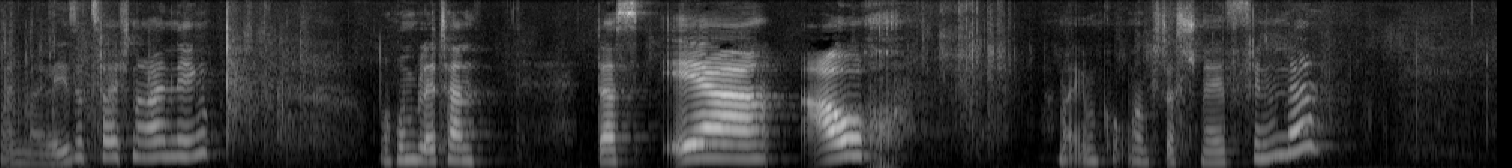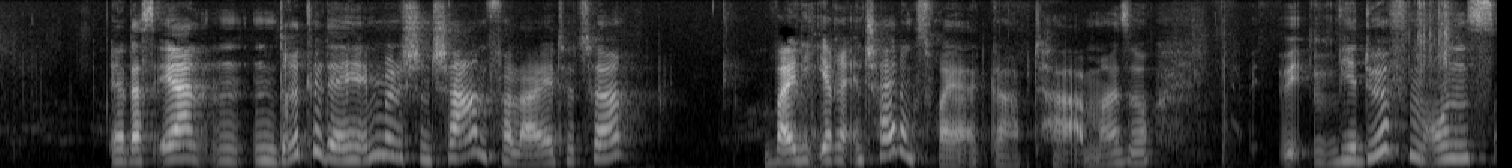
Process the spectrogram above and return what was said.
mein Lesezeichen reinlegen und rumblättern, dass er auch, mal eben gucken, ob ich das schnell finde, ja, dass er ein Drittel der himmlischen Scharen verleitete, weil die ihre Entscheidungsfreiheit gehabt haben. Also wir dürfen uns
